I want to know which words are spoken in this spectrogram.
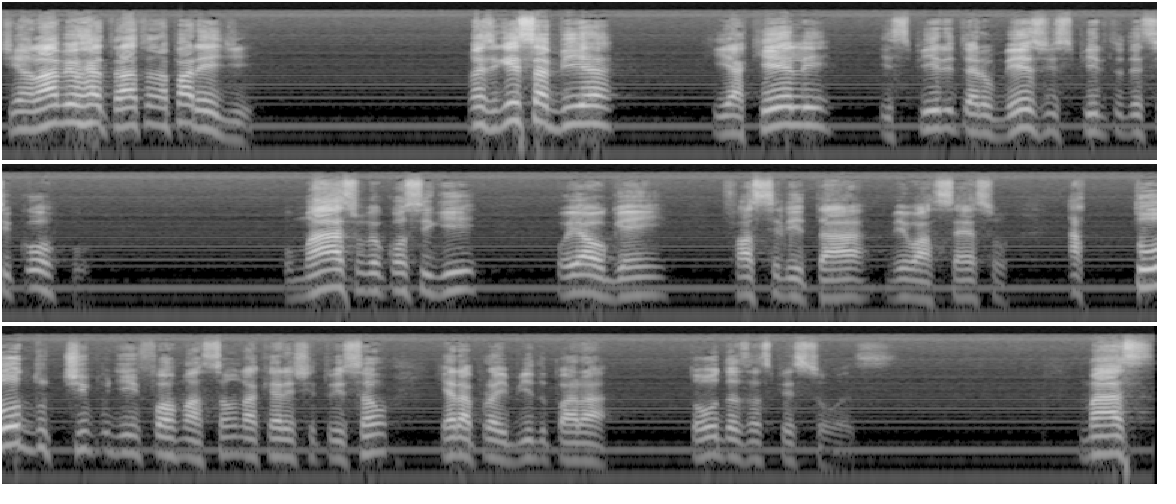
Tinha lá meu retrato na parede. Mas ninguém sabia que aquele espírito era o mesmo espírito desse corpo. O máximo que eu consegui foi alguém facilitar meu acesso todo tipo de informação naquela instituição que era proibido para todas as pessoas. Mas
